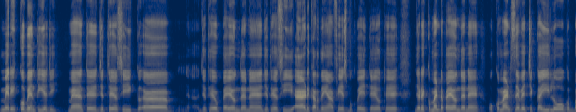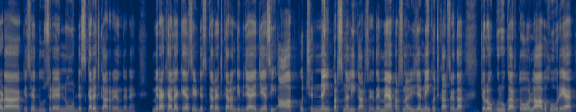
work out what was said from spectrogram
ਮੇਰੀ ਇੱਕੋ ਬੇਨਤੀ ਹੈ ਜੀ ਮੈਂ ਤੇ ਜਿੱਥੇ ਅਸੀਂ ਅ, ਜਿੱਥੇ ਉਹ ਪਏ ਹੁੰਦੇ ਨੇ ਜਿੱਥੇ ਅਸੀਂ ਐਡ ਕਰਦੇ ਆ ਫੇਸਬੁੱਕ ਪੇਜ ਤੇ ਉੱਥੇ ਜਿਹੜੇ ਕਮੈਂਟ ਪਏ ਹੁੰਦੇ ਨੇ ਉਹ ਕਮੈਂਟਸ ਦੇ ਵਿੱਚ ਕਈ ਲੋਕ ਬੜਾ ਕਿਸੇ ਦੂਸਰੇ ਨੂੰ ਡਿਸਕਰੇਜ ਕਰ ਰਹੇ ਹੁੰਦੇ ਨੇ। ਮੇਰਾ ਖਿਆਲ ਹੈ ਕਿ ਅਸੀਂ ਡਿਸਕਰੇਜ ਕਰਨ ਦੀ ਬਜਾਏ ਜੇ ਅਸੀਂ ਆਪ ਕੁਝ ਨਹੀਂ ਪਰਸਨਲੀ ਕਰ ਸਕਦੇ ਮੈਂ ਪਰਸਨਲੀ ਜੇ ਨਹੀਂ ਕੁਝ ਕਰ ਸਕਦਾ ਚਲੋ ਗੁਰੂ ਘਰ ਤੋਂ ਲਾਭ ਹੋ ਰਿਹਾ ਹੈ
